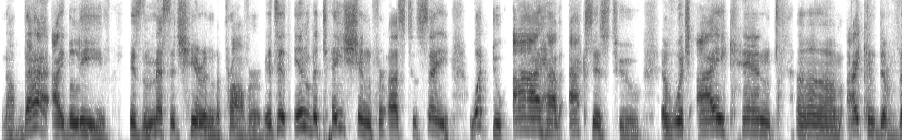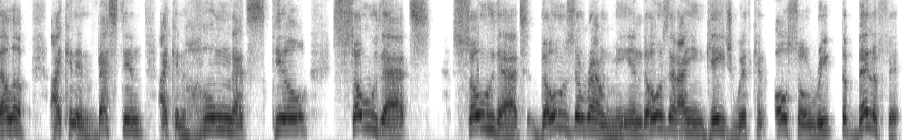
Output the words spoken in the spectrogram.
Now, that I believe is the message here in the proverb. It's an invitation for us to say, what do I have access to of which I can um, I can develop, I can invest in, I can hone that skill so that so that those around me and those that I engage with can also reap the benefit.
